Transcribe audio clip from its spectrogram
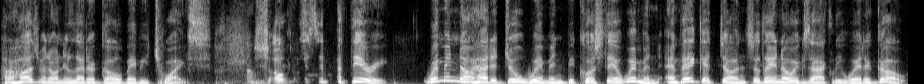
Her husband only let her go maybe twice. Oh, so it's a- a theory. Women know how to do women because they're women, and they get done, so they know exactly where to go.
